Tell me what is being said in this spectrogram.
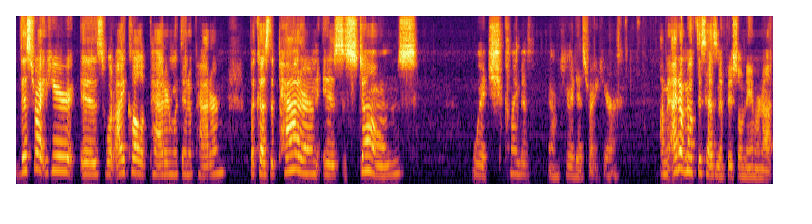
this right here is what I call a pattern within a pattern because the pattern is stones, which kind of, oh, here it is right here. I mean, I don't know if this has an official name or not.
